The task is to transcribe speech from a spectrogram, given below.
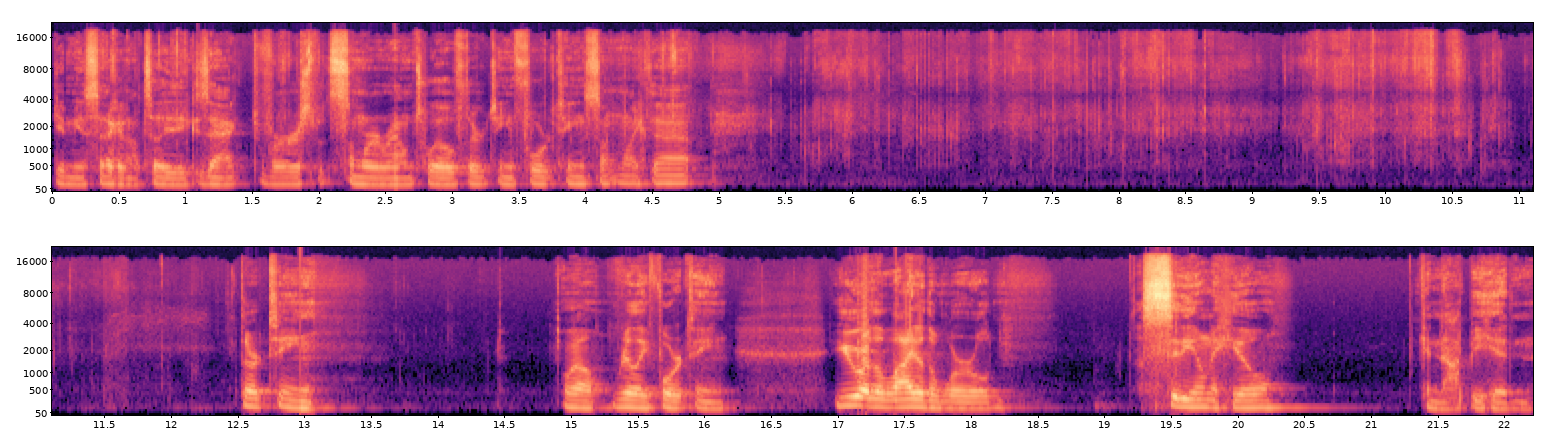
Give me a second, I'll tell you the exact verse, but somewhere around 12, 13, 14, something like that. Thirteen. Well, really 14. You are the light of the world. A city on a hill cannot be hidden.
